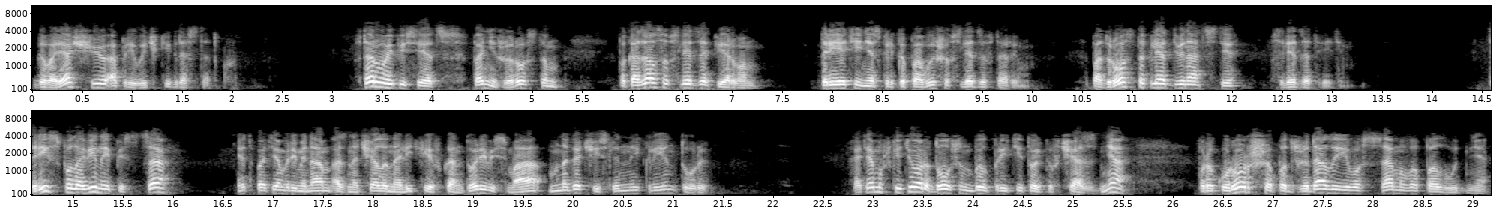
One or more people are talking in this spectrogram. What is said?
говорящую о привычке к достатку. Второй писец, пониже ростом, показался вслед за первым, третий несколько повыше вслед за вторым, подросток лет двенадцати вслед за третьим. Три с половиной писца — это по тем временам означало наличие в конторе весьма многочисленной клиентуры. Хотя мушкетер должен был прийти только в час дня, прокурорша поджидала его с самого полудня,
